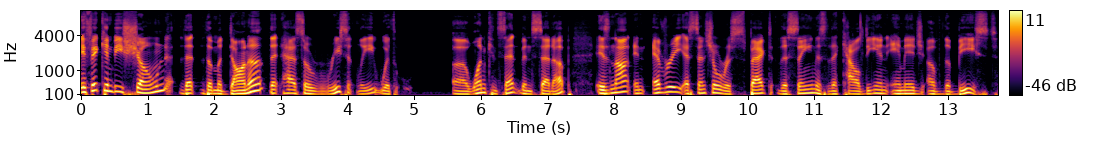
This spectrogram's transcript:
if it can be shown that the Madonna that has so recently, with uh, one consent been set up is not in every essential respect the same as the Chaldean image of the beast.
